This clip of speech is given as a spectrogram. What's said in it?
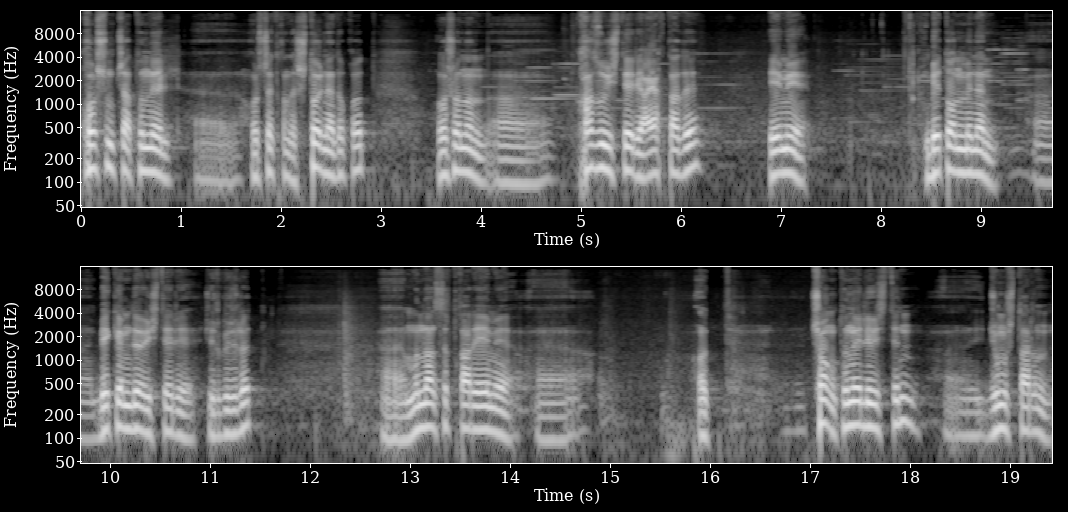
кошумча туннель э, орусча айтканда штольня деп коет ошонун э, казуу иштери аяктады. Эми бетон менен э, бекемдөө иштери жүргүзүлөт. Мындан сырткары эми чоң туннелибиздин жумуштарын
